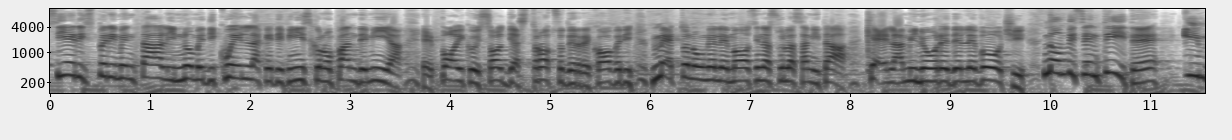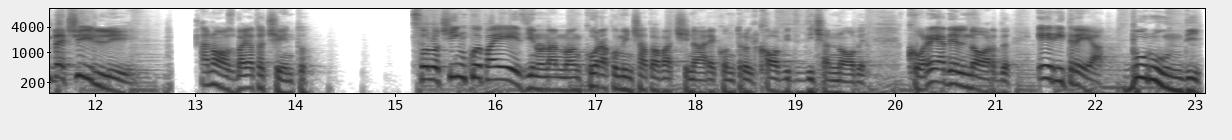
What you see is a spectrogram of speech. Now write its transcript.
sieri sperimentali in nome di quella che definiscono pandemia e poi coi soldi a strozzo del recovery mettono un'elemosina sulla sanità, che è la minore delle voci. Non vi sentite? Imbecilli! Ah no, ho sbagliato accento. Solo 5 paesi non hanno ancora cominciato a vaccinare contro il Covid-19. Corea del Nord, Eritrea, Burundi,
